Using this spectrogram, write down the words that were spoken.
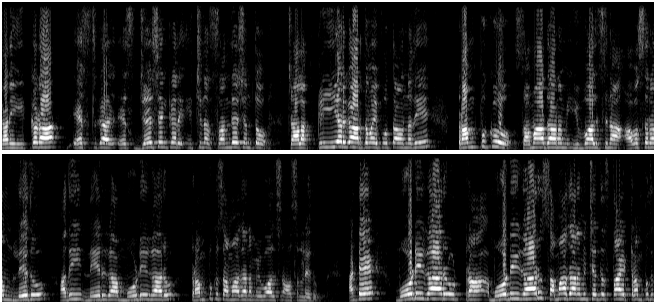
కానీ ఇక్కడ ఎస్ ఎస్ జయశంకర్ ఇచ్చిన సందేశంతో చాలా క్లియర్గా అర్థమైపోతూ ఉన్నది. ట్రంప్కు సమాధానం ఇవ్వాల్సిన అవసరం లేదు. అది నేరుగా మోడీ గారు ట్రంప్కు సమాధానం ఇవ్వాల్సిన అవసరం లేదు. అంటే మోడీ గారు ట్రా మోడీ గారు సమాధానం ఇచ్చేంత స్థాయి ట్రంప్ది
